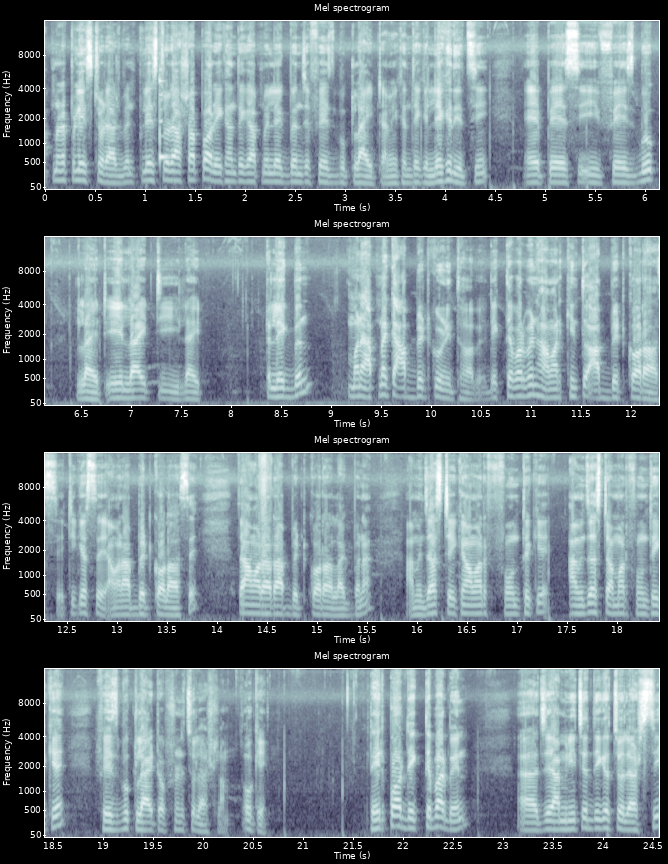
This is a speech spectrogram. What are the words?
আপনারা প্লে স্টোরে আসবেন। প্লে স্টোরে আসার পর এখান থেকে আপনি লিখবেন যে ফেসবুক লাইট আমি এখান থেকে লিখে দিচ্ছি। F S E Facebook light A light E light এটা লিখবেন মানে আপনাকে আপডেট করে নিতে হবে। দেখতে পারবেন, আমার কিন্তু আপডেট করা আছে, ঠিক আছে? আমার আপডেট করা আছে, তো আমার আর আপডেট করা লাগবে না। আমি জাস্ট একে আমার ফোন থেকে, আমি জাস্ট আমার ফোন থেকে ফেসবুক লাইট অপশানে চলে আসলাম। ওকে এরপর দেখতে পারবেন যে আমি নিচের দিকে চলে আসছি,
